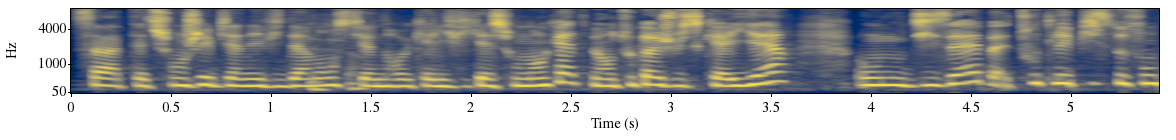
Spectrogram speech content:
ça va peut-être changer bien évidemment s'il y a une requalification d'enquête, mais en tout cas jusqu'à hier, on nous disait bah, toutes les pistes sont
